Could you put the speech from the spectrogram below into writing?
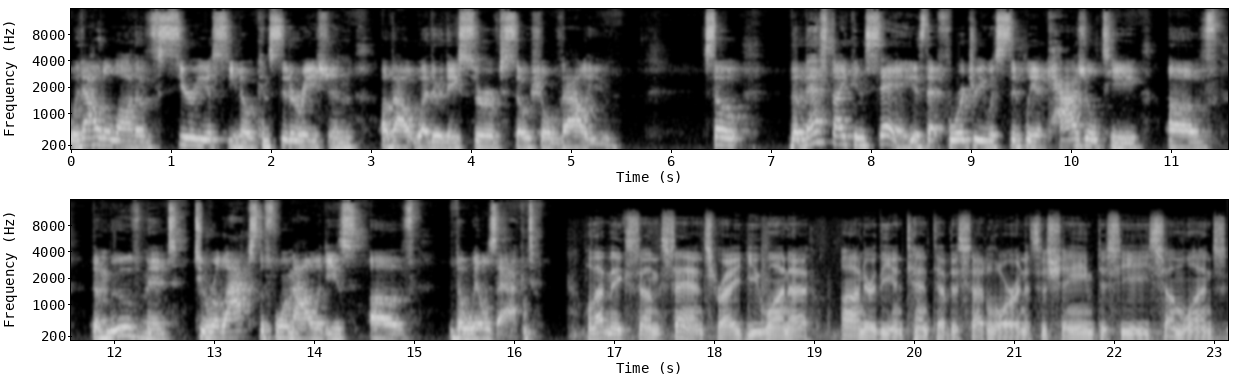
without a lot of serious, you know, consideration about whether they served social value. So the best I can say is that forgery was simply a casualty of the movement to relax the formalities of the Wills Act. Well, that makes some sense, right? You want to honor the intent of the settlor, and it's a shame to see someone's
